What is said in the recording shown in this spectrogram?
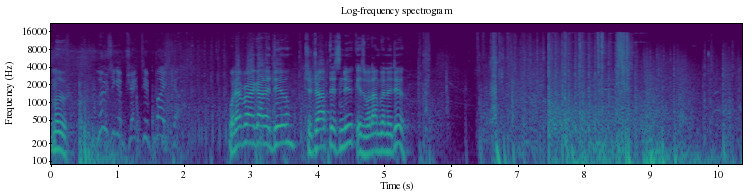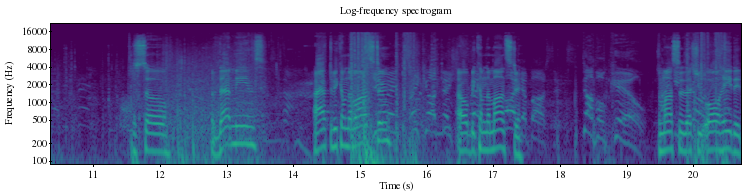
Move. Losing objective Baker. Whatever I gotta do to drop this nuke is what I'm gonna do. So, if that means I have to become the monster, UN recon mission I will become the monster. The. Double kill. the monster that you all hated.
